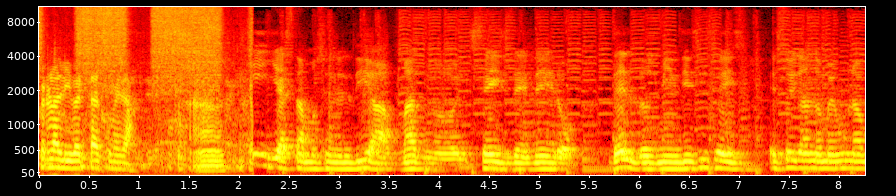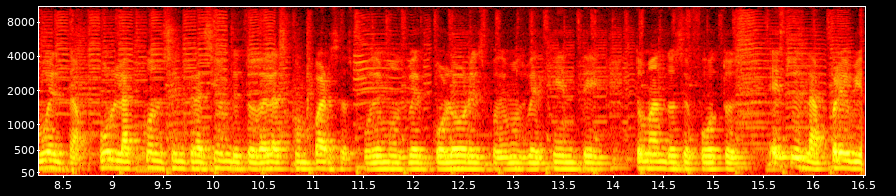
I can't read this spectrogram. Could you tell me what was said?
pero la libertad que me da. Ah. Y ya estamos en el día magno, el 6 de enero del 2016 estoy dándome una vuelta por la concentración de todas las comparsas podemos ver colores podemos ver gente tomándose fotos esto es la previa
